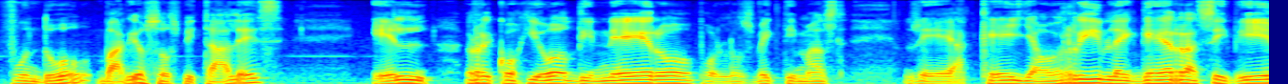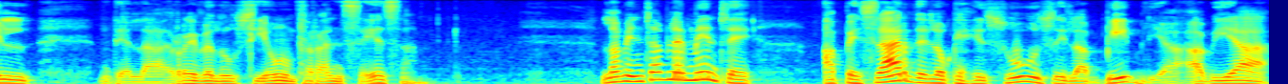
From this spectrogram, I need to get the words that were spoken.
fundó varios hospitales, él recogió dinero por las víctimas de aquella horrible guerra civil de la Revolución Francesa. Lamentablemente, a pesar de lo que Jesús y la Biblia había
